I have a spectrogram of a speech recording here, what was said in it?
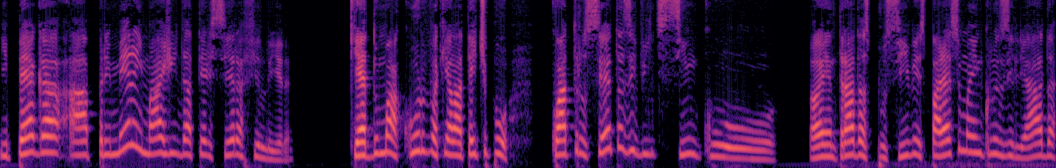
e pega a primeira imagem da terceira fileira, que é de uma curva que ela tem tipo 425 uh, entradas possíveis, parece uma encruzilhada,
